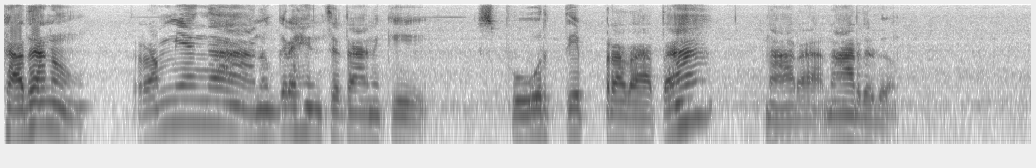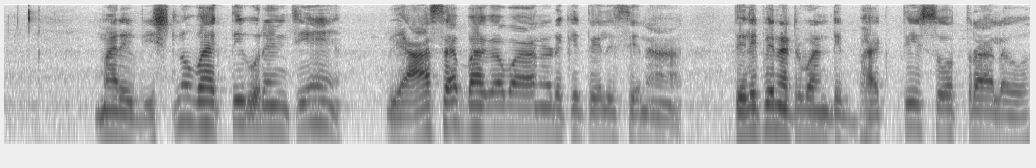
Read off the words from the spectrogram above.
కథను రమ్యంగా అనుగ్రహించటానికి స్ఫూర్తి ప్రదాత నారా నారదుడు. మరి విష్ణు భక్తి గురించి వ్యాస భగవానుడికి తెలిసిన తెలిపినటువంటి భక్తి సూత్రాలు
